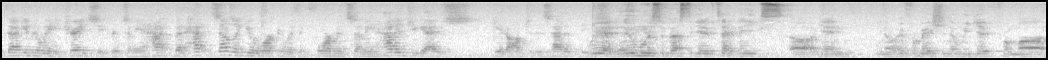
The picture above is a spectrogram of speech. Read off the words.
Without giving away any trade secrets, I mean, how, but how, it sounds like you were working with informants, I mean, how did you guys get onto this? How did these? We had numerous investigative techniques, uh, again, you know, information that we get from, uh,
